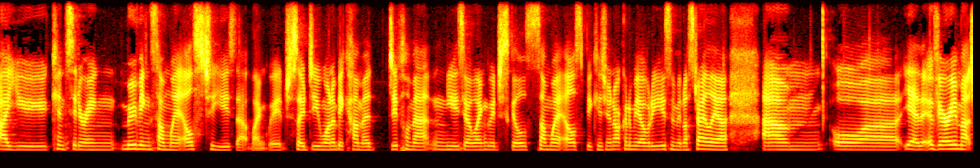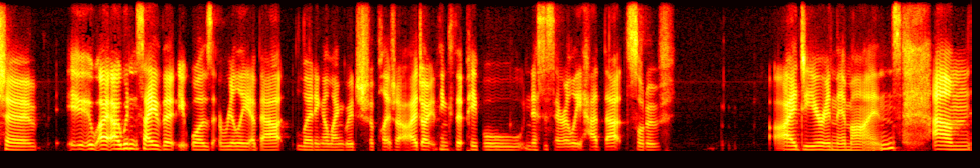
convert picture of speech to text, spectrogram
are you considering moving somewhere else to use that language? So, do you want to become a diplomat and use your language skills somewhere else because you're not going to be able to use them in Australia? Um, or, yeah, very much a it, I, I, wouldn't say that it was really about learning a language for pleasure. I don't think that people necessarily had that sort of idea in their minds. Um,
